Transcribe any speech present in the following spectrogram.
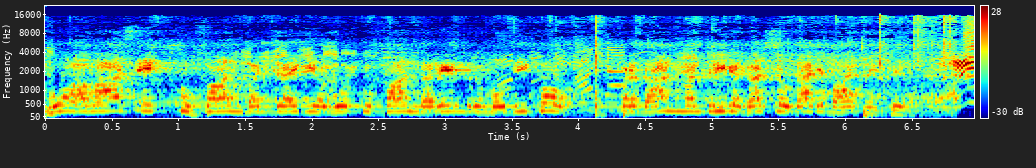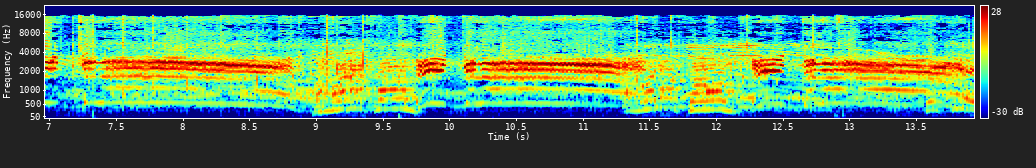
वो आवाज़ एक तूफ़ान बन जाएगी और वो तूफ़ान नरेंद्र मोदी को प्रधानमंत्री के घर से उठा के बाहर फेंक देगा। हमारा काम हमारा काम। देखिए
